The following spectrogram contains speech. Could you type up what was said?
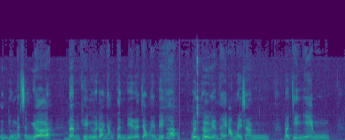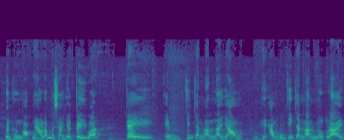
ứng dụng messenger á. Ừ. nên khi người đó nhắn tin gì là chồng em biết hết. Bình thường em thấy ông này sao nói chuyện với em bình thường ngọt ngào lắm mà sao giờ kỳ quá. Cái em chiến tranh lạnh lại với ổng. Ừ. thì ổng cũng chiến tranh lạnh ngược lại.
